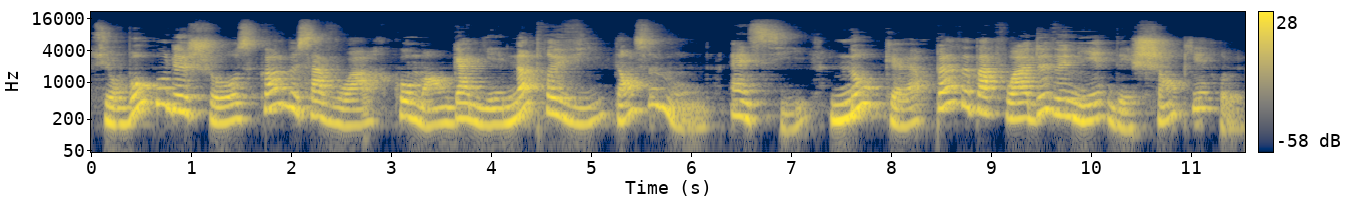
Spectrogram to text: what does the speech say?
sur beaucoup de choses comme savoir comment gagner notre vie dans ce monde. Ainsi, nos cœurs peuvent parfois devenir des champs pierreux.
